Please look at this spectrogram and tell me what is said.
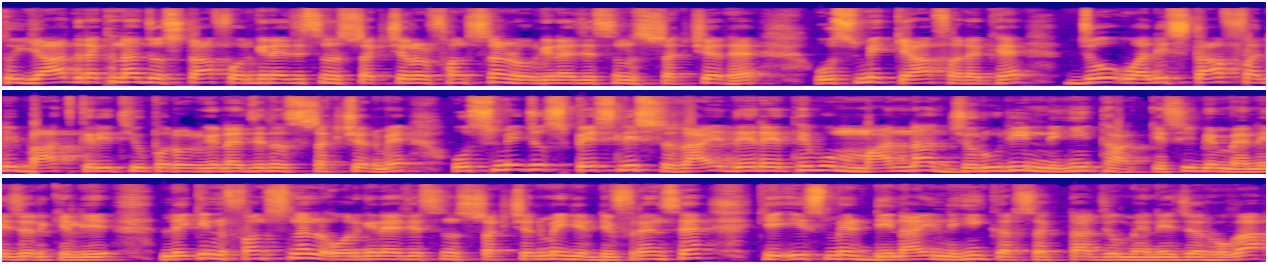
तो याद रखना जो स्टाफ ऑर्गेनाइजेशनल स्ट्रक्चर और फंक्शनल ऑर्गेनाइजेशनल स्ट्रक्चर है, उसमें क्या फ़र्क है? जो वाली स्टाफ वाली बात करी थी ऊपर ऑर्गेनाइजेशनल स्ट्रक्चर में, उसमें जो स्पेशलिस्ट राय दे रहे थे, वो मानना ज़रूरी नहीं था किसी भी मैनेजर के लिए। लेकिन फंक्शनल ऑर्गेनाइजेशन स्ट्रक्चर में ये डिफरेंस है कि इसमें डिनाई नहीं कर सकता जो मैनेजर होगा,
